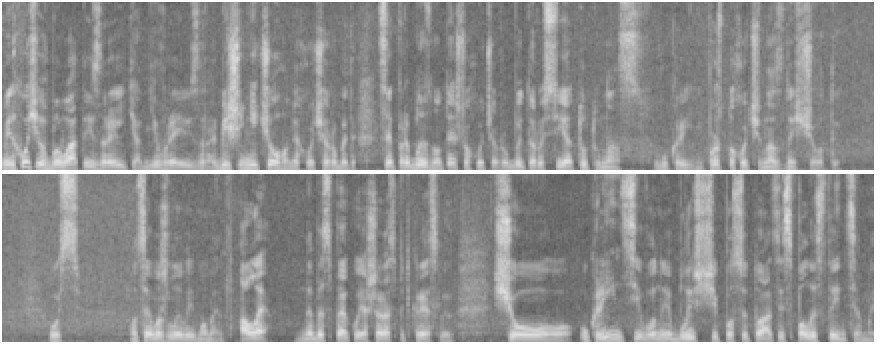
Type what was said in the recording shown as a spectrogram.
Він хоче вбивати ізраїльтян, євреїв Ізраїль. Більше нічого не хоче робити. Це приблизно те, що хоче робити Росія тут у нас в Україні. Просто хоче нас знищувати. Ось оце важливий момент. Але небезпеку я ще раз підкреслюю, що українці вони ближчі по ситуації з палестинцями,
